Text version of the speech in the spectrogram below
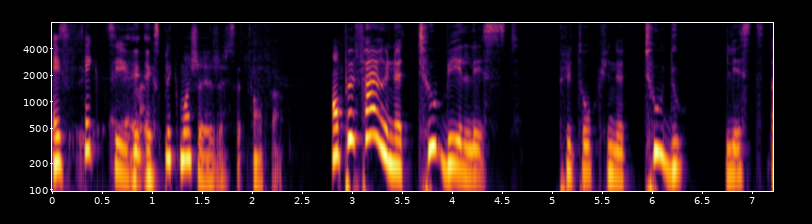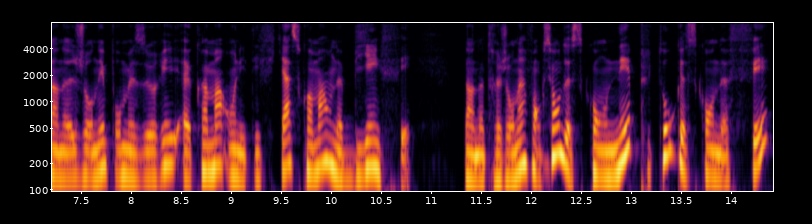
Effectivement. Eh, Explique-moi, je- j'essaie de comprendre. On peut faire une to-be list plutôt qu'une to-do list dans notre journée pour mesurer euh, comment on est efficace, comment on a bien fait dans notre journée en fonction de ce qu'on est plutôt que ce qu'on a fait.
